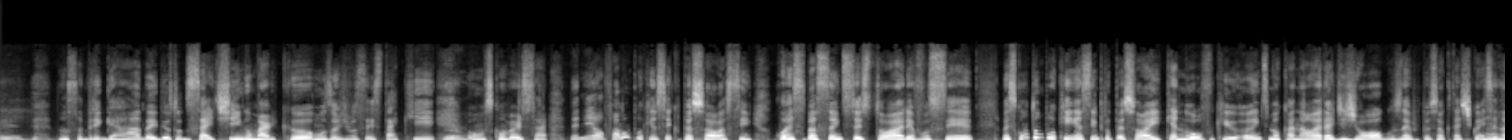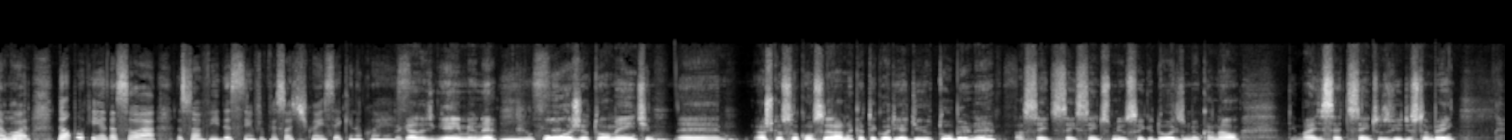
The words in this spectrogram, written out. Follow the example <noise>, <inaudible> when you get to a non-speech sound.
Nossa, obrigada. E deu tudo certinho, marcamos. Hoje você está aqui, é. vamos conversar. Daniel, fala um pouquinho. Eu sei que o pessoal, assim, conhece bastante sua história, você. Mas conta um pouquinho, assim, para o pessoal aí que é novo, que antes meu canal era de jogos, né? Para o pessoal que está te conhecendo uhum. agora. Dá um pouquinho da sua, da sua vida, assim, para o pessoal te conhecer, que não conhece. Pegada de gamer, né? Isso. Hoje, atualmente, é, eu acho que eu sou considerado na categoria de youtuber, né? Passei de 600 mil seguidores no meu canal. Tem mais de 700 vídeos também.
